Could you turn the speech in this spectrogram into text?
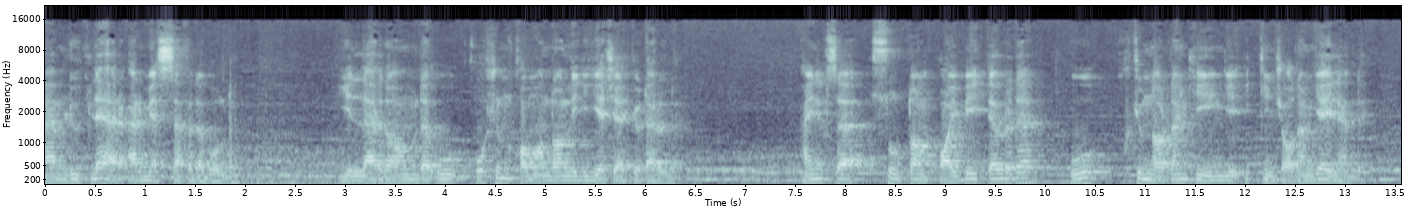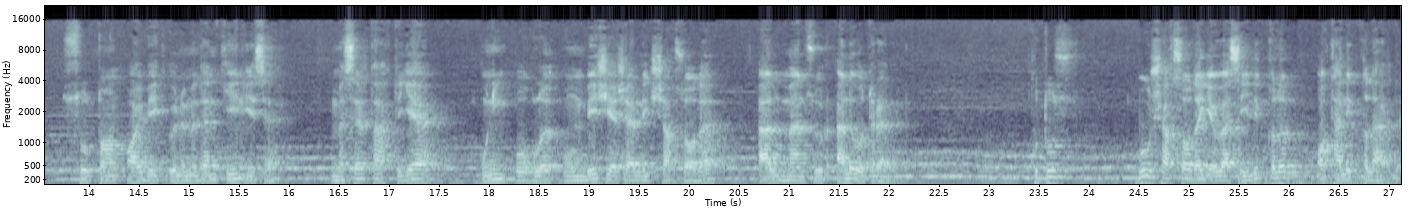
mamluklar armiyasi safida bo'ldi. Yillar davomida u qo'shin qo'mondonligigacha ko'tarildi. Ayniqsa sulton oybek davrida u hukmdordan keyingi ikkinchi odamga aylandi. Sulton oybek o'limidan keyin esa misr taxtiga uning o'g'li 15 yasharlik shahzoda al mansur ali o'tiradi. Qutuz bu shahzodaga vasiylik qilib otalik qilardi.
